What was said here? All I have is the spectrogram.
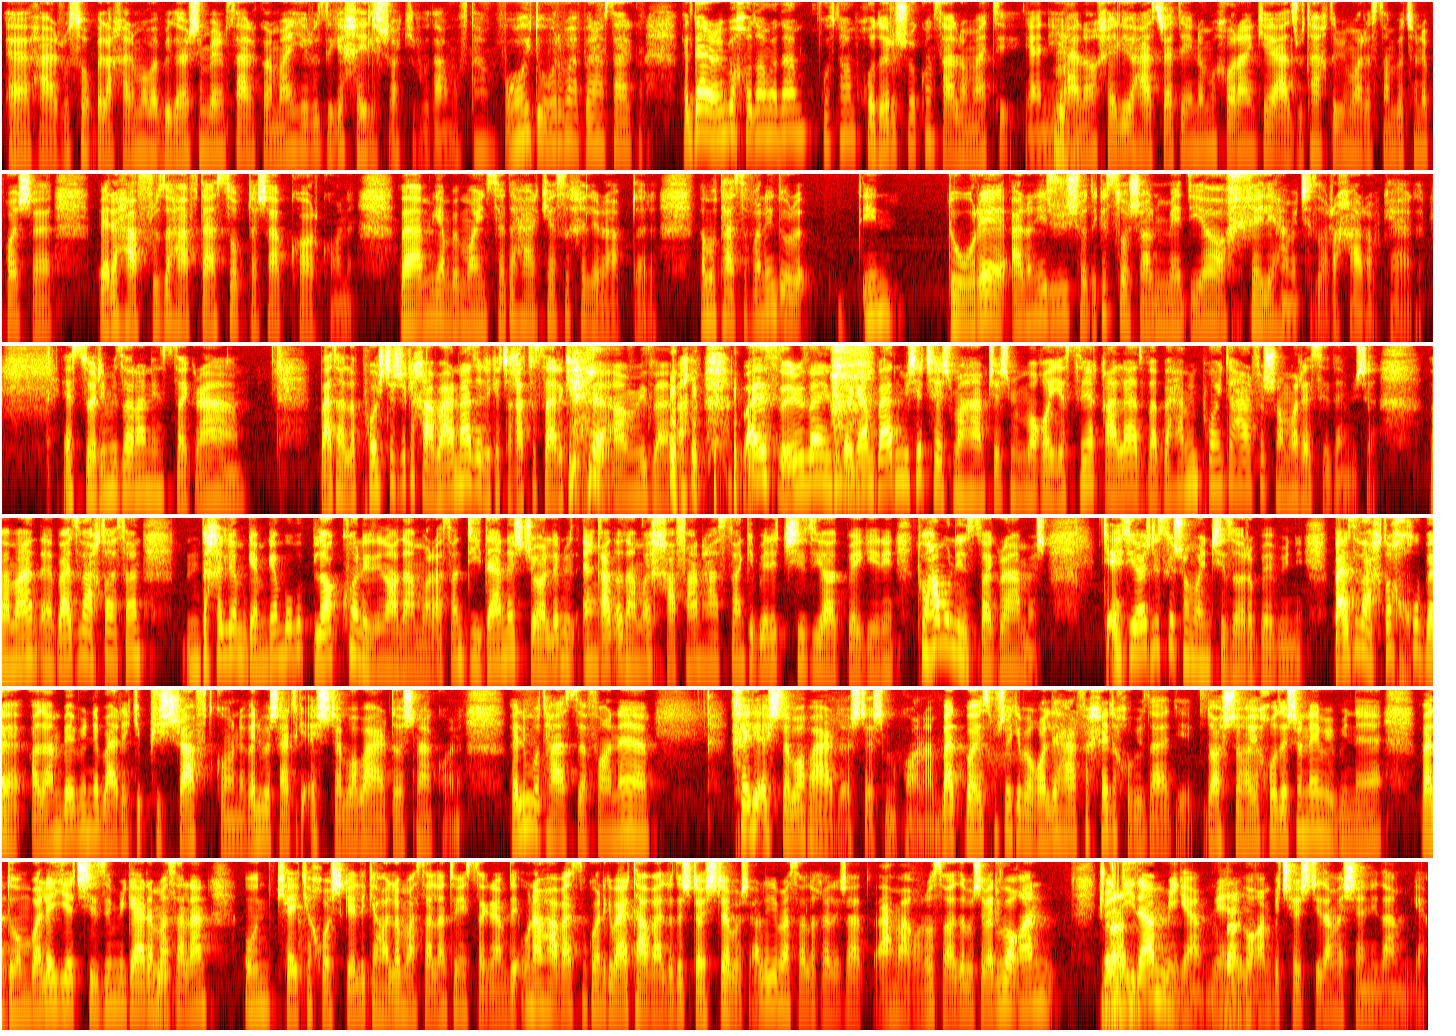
هر روز صبح بالاخره ما با بیدارشیم بریم سر کار. من یه روز دیگه خیلی شاکی بودم. گفتم وای دوباره باید برم سر کار. ولی در این به خودم آمدم گفتم خدا رو شکر کن سلامتی. یعنی الان خیلی حسرت اینو می‌خورن که از رو تخت بیمارستان بتونه پاشه بره هفت روز هفته از صبح تا شب کار کنه. و میگم به mindset هر کسی خیلی ربط داره. و متاسفانه این دور این دوره الان یه جوری شده که social media خیلی همه چیزها رو خراب کرده. استوری می‌ذارن اینستاگرام. بعد حالا پشتشو که خبر نداری که چقدر تو سر کله هم می‌زنن. بعد استوری می‌زنن اینستاگرام بعد میشه چشم هم چشمی مقایسه غلط و به همین point حرف شما رسیده میشه. و من بعضی وقتا اصلا خیلی میگم میگم بابا بلاک کنید این آدم ها رو اصلا دیدنش جالب نیست. انقدر آدم های خفن هستن که برید چیزی یاد بگیرین. تو همون اینستاگرامش. که احتیاج نیست که شما این چیزها رو ببینی. بعضی وقتا خوبه آدم ببینه برای اینکه پیشرفت کنه ولی به شرطی که اشتباه برداشت نکنه. ولی متاسفانه خیلی اشتباه برداشتش می‌کنم. بعد باعث میشه که به قولی حرف خیلی خوبی زدی. داشته های خودش رو نمی‌بینه و دنبال یه چیزی میگرده. مثلا اون کیک خوشگلی که حالا مثلا تو اینستاگرام ده اونم حوض می‌کنه که برای تولدش داشته باشه. حالا یه مسئله خیلی شاید احمقانه و ساده باشه ولی واقعا چون بله. دیدم میگم. یعنی بله. واقعا به چش دیدم و شنیدم میگم.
